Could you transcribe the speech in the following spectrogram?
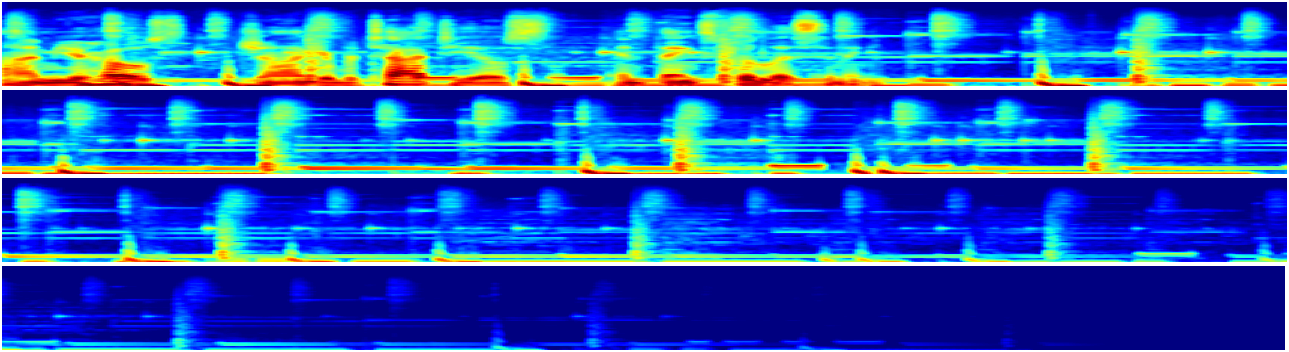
I'm your host, John Gebretatose, and thanks for listening.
